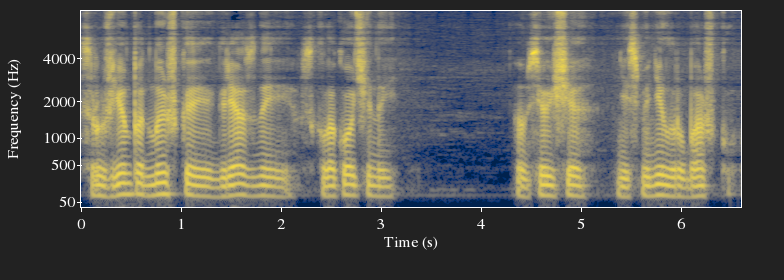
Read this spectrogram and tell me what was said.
С ружьем под мышкой, грязный, всклокоченный, он все еще не сменил рубашку.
